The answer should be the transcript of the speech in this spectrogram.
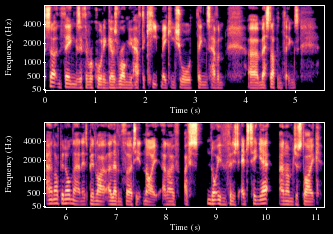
certain things, if the recording goes wrong, you have to keep making sure things haven't uh, messed up and things and I've been on that and it's been like 11:30 at night and I've I've not even finished editing yet and I'm just like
